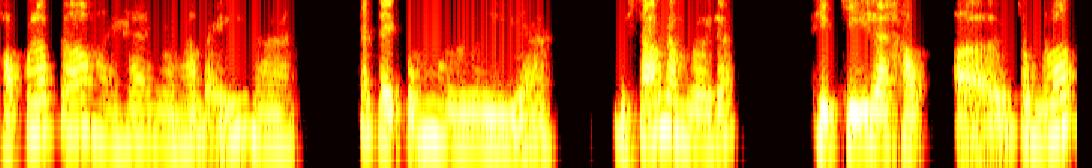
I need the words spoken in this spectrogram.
học lớp đó hồi 2007 là cách đây cũng mười à, 16 năm rồi đó, thì chị là học ở trong lớp,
